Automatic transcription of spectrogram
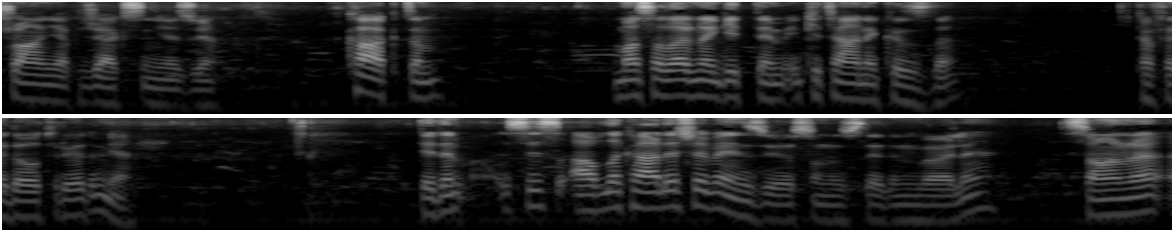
Şu an yapacaksın yazıyor. Kalktım. Masalarına gittim. iki tane kızdı. Kafede oturuyordum ya. Dedim siz abla kardeşe benziyorsunuz dedim böyle. Sonra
